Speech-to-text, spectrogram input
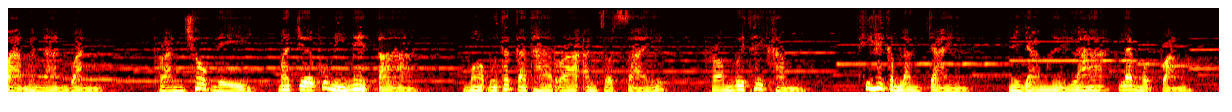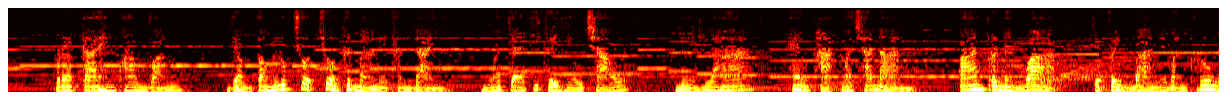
ป่ามานานวัน พรันโชคดีมาเจอผู้มีเมตตามอบอุทกธาราอันสดใส พร้อมด้วยถ้อยคำที่ให้กำลังใจในยามเหนื่อยล้าและหมดหวัง ประกายแห่งความหวัง ย่อมต้องลุกโชดช่วงขึ้นมาในทันใด หัวใจที่เคยเหี่ยวเฉาเหนื่อยล้า แห้งผากมาช้านาน ปานประหนึ่งว่าจะปริมบานในวันพรุ่ง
